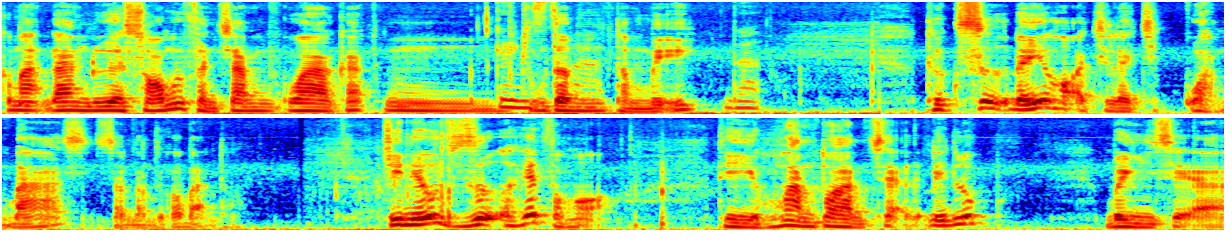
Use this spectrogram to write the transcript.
các bạn đang đưa 60 phần trăm qua các Kinh trung tâm spa. thẩm mỹ. Dạ. thực sự đấy họ chỉ là chỉ quảng bá sản phẩm cho các bạn thôi. Chứ nếu dựa hết vào họ thì hoàn toàn sẽ đến lúc mình sẽ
